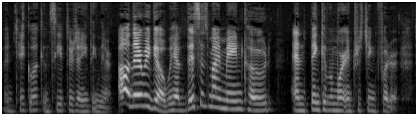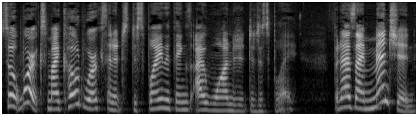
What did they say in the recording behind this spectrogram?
And take a look and see if there's anything there. Oh, there we go. We have this is my main code and think of a more interesting footer. So it works. My code works and it's displaying the things I wanted it to display. But as I mentioned,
